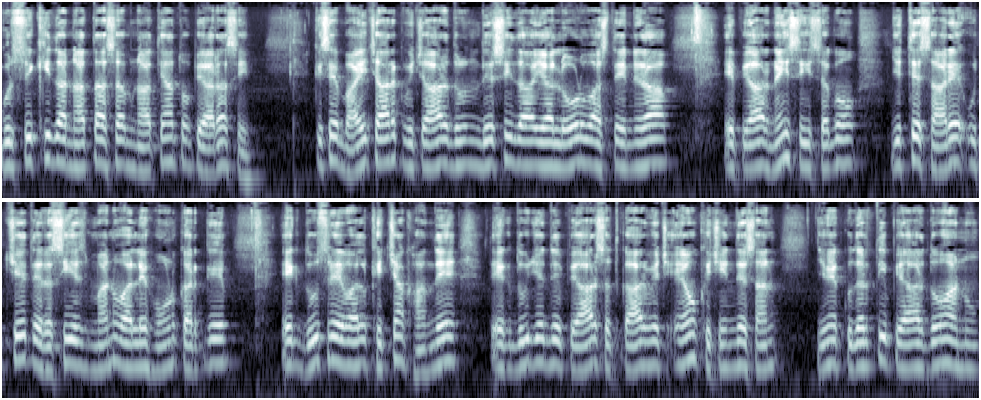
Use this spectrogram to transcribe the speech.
ਗੁਰਸਿੱਖੀ ਦਾ ਨਾਤਾ ਸਭ ਨਾਤਿਆਂ ਤੋਂ ਪਿਆਰਾ ਸੀ। ਕਿਸੇ ਭਾਈਚਾਰਕ ਵਿਚਾਰ ਦੁਰੰਦੇਸੀ ਦਾ ਜਾਂ ਲੋੜ ਵਾਸਤੇ ਨਿਰਾ ਇਹ ਪਿਆਰ ਨਹੀਂ ਸੀ ਸਗੋਂ ਜਿੱਥੇ ਸਾਰੇ ਉੱਚੇ ਤੇ ਰਸੀਏ ਮਨ ਵਾਲੇ ਹੋਣ ਕਰਕੇ ਇੱਕ ਦੂਸਰੇ ਵੱਲ ਖਿੱਚਾਂ ਖਾਂਦੇ ਤੇ ਇੱਕ ਦੂਜੇ ਦੇ ਪਿਆਰ ਸਤਕਾਰ ਵਿੱਚ ਐਉਂ ਖਿਚਿੰਦੇ ਸਨ, ਜਿਵੇਂ ਕੁਦਰਤੀ ਪਿਆਰ ਦੋਹਾਂ ਨੂੰ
